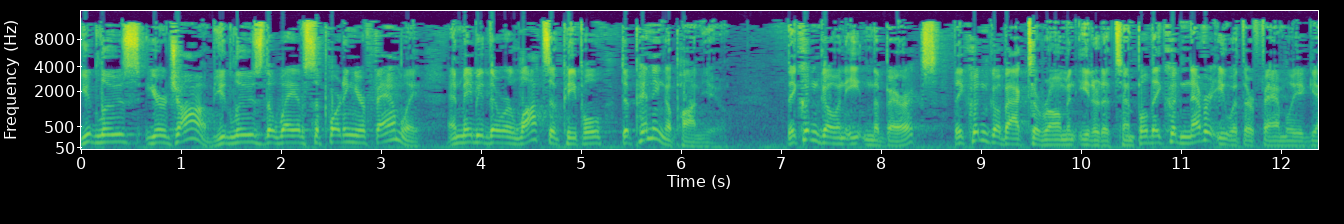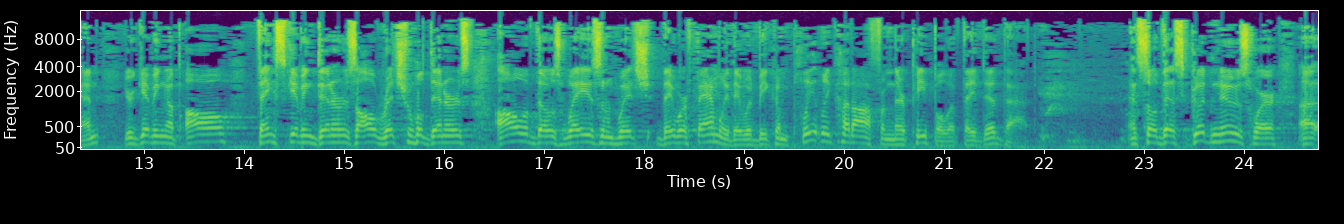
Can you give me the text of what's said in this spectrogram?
you'd lose your job. You'd lose the way of supporting your family. And maybe there were lots of people depending upon you. They couldn't go and eat in the barracks. They couldn't go back to Rome and eat at a temple. They could never eat with their family again. You're giving up all Thanksgiving dinners, all ritual dinners, all of those ways in which they were family. They would be completely cut off from their people if they did that. And so, this good news where uh,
